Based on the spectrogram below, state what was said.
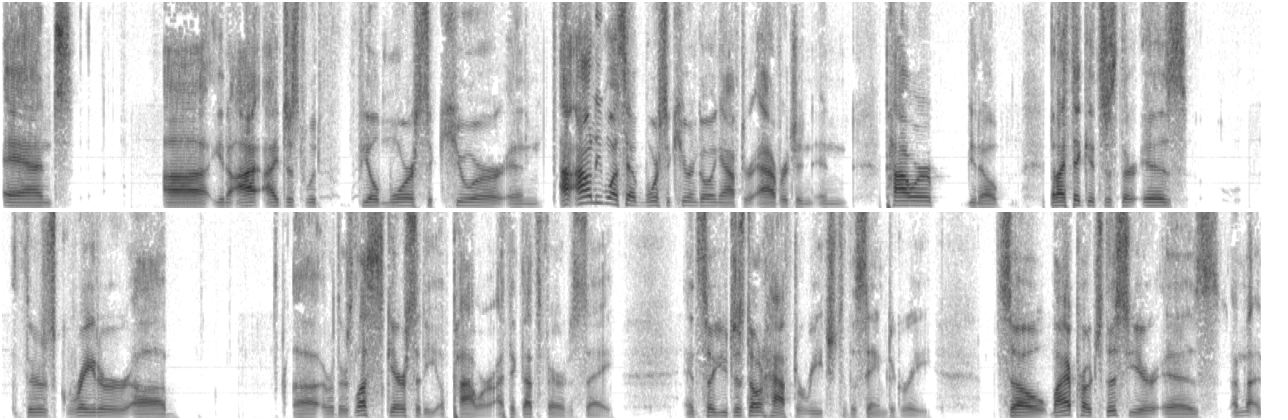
and uh, you know I I just would feel more secure and I, I don't even want to say more secure in going after average and, and power, you know, but I think it's just there is there's greater uh, uh, or there's less scarcity of power. I think that's fair to say, and so you just don't have to reach to the same degree. So my approach this year is I'm not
